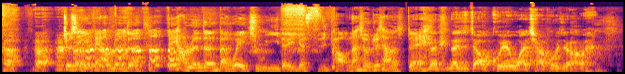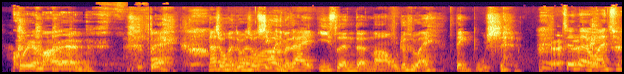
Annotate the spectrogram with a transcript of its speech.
就是一个非常伦敦、非常伦敦本位主义的一个思考。那时候就想，对，那那就叫 Queer Whitechapel 就好了，Queer My End。对，那时候很多人说是因为你们在 East London 吗？我就说，哎，并不是，真的完全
